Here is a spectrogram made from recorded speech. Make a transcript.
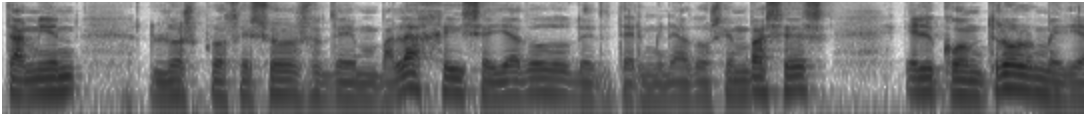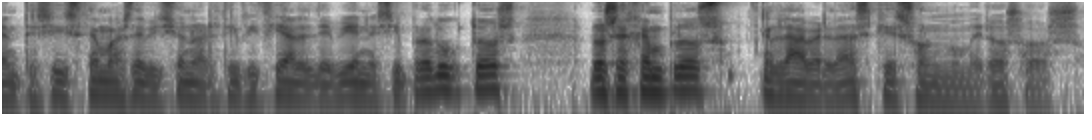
También los procesos de embalaje y sellado de determinados envases, el control mediante sistemas de visión artificial de bienes y productos. Los ejemplos, la verdad es que son numerosos.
